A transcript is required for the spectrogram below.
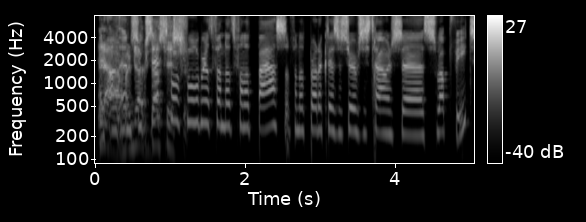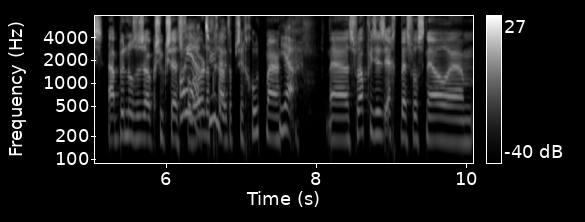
En Ja, een, succesvol dat is- voorbeeld van dat, van dat paas, van dat product as a service is trouwens eh Swapfiets. Ja, Bundels is ook succesvol Oh ja, hoor, dat gaat op zich goed. Maar ja. eh Swapfiets is echt best wel snel ehm,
